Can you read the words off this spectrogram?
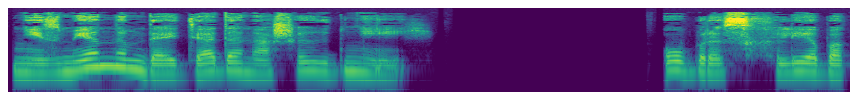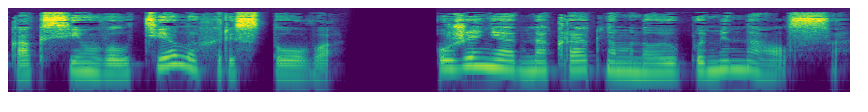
неизменным дойдя до наших дней. Образ хлеба как символ тела Христова уже неоднократно мной упоминался.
